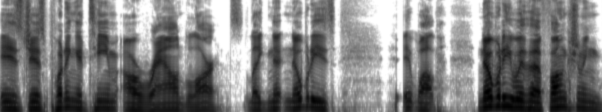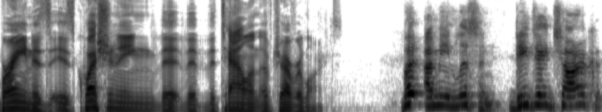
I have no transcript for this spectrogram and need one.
is just putting a team around Lawrence. Like n- nobody's, it, well, nobody with a functioning brain is is questioning the the, the talent of Trevor Lawrence. But I mean, listen, DJ Chark,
